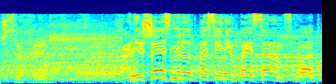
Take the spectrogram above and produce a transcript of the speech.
что за хрень? А не 6 минут по синим поясам схватки?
